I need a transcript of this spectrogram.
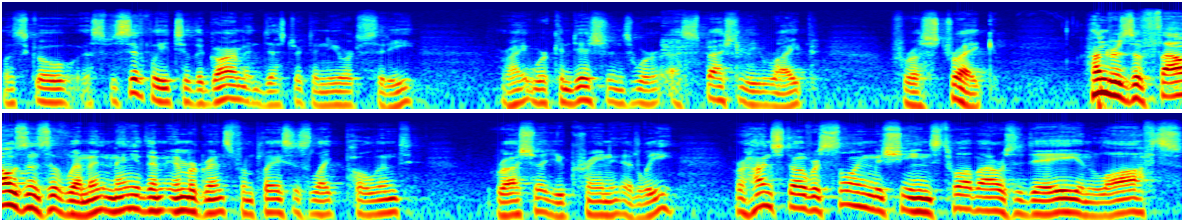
Let's go specifically to the garment district in New York City, right, where conditions were especially ripe for a strike. Hundreds of thousands of women, many of them immigrants from places like Poland, Russia, Ukraine, and Italy, were hunched over sewing machines 12 hours a day in lofts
